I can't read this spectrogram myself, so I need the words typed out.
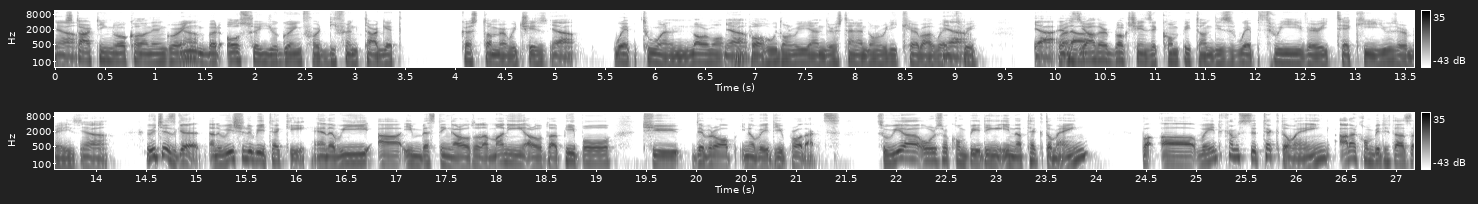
Yeah. starting local and then growing, Yeah. but also you're going for different target customer, which is Yeah. Web two and normal people who don't really understand and don't really care about Web Yeah. Yeah. and, Whereas the uh, other blockchains they compete on this Web three very techie user base. Yeah, which is good. And we should be techie. And we are investing a lot of money, a lot of people to develop innovative products. So we are also competing in a tech domain. But uh, when it comes to tech domain, other competitors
